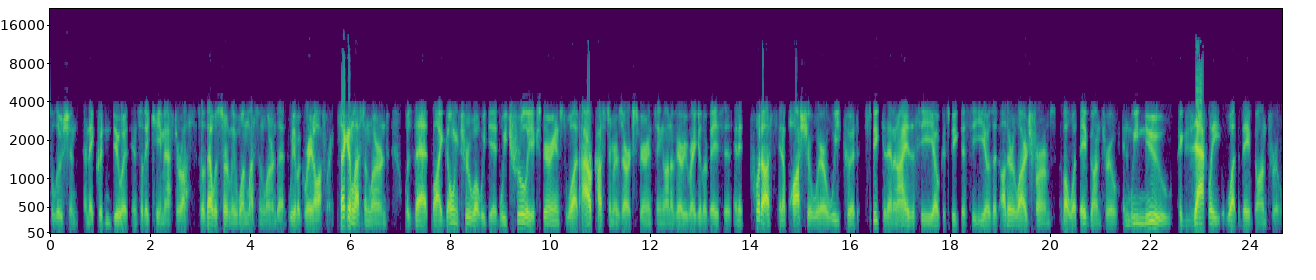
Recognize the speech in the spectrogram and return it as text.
solution and they couldn't do it. And so they came after us. So that was certainly one lesson learned that we have a great offering. Second lesson learned was that by going through what we did, we truly experienced what our customers are experiencing on a very regular basis. And it put us in a posture where we could speak to them. And I, as a CEO, could speak to CEOs at other large firms about what they've gone through. And we knew exactly what they've gone through.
